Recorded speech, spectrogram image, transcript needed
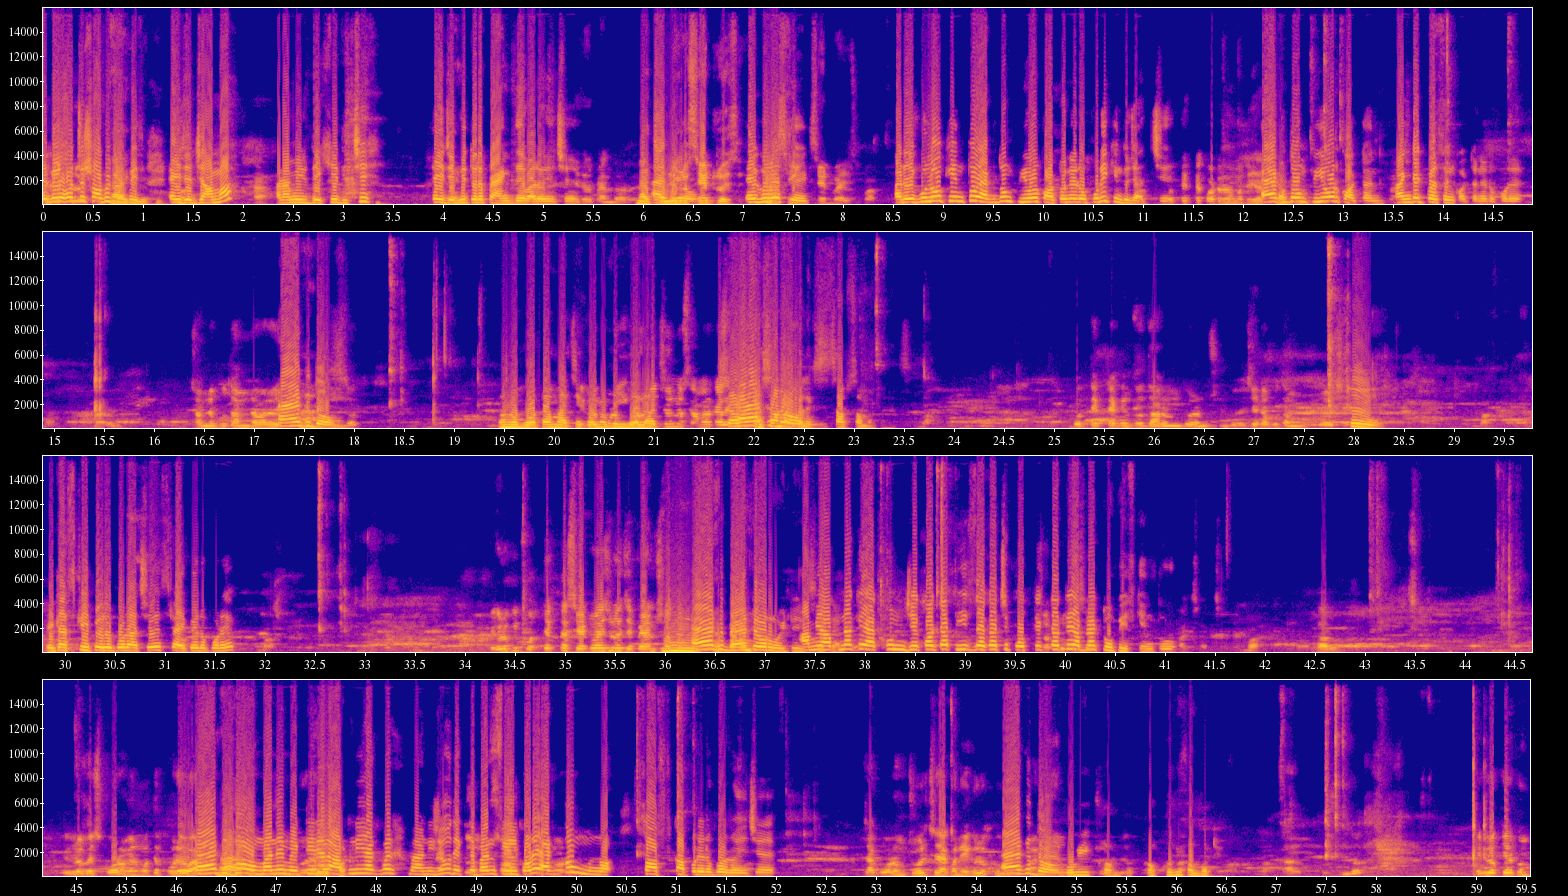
এগুলো হচ্ছে সবই টু হ্যাঁ, পিস এই যে জামা হ্যাঁ। আর আমি দেখিয়ে দিচ্ছি এই যে ভিতরে প্যান্ট দেওয়া রয়েছে। এগুলো সেট আর এগুলো কিন্তু একদম পিওর কটনের উপরেই কিন্তু যাচ্ছে। কটনের একদম পিওর কটন হান্ড্রেড পার্সেন্ট কটনের উপরে। সামনে বোতাম দেওয়া রয়েছে। একদম। কোনো বটম আছে কোনো আছে? সব কালেকশন সামার কালেকশন সব সামার প্রত্যেকটা কিন্তু দারুণ দারুণ সুন্দর হয়েছে। এটা বোতাম রয়েছে। হুম। এটা স্ট্রিপের উপর আছে স্ট্রাইপের উপরে। এগুলো কি প্রত্যেকটা সেট ওয়াইজ রয়েছে প্যান্ট সাথে একদম। প্যান্ট আর ওইটাই আমি আপনাকে এখন যে কটা পিস দেখাচ্ছি প্রত্যেকটাতে আপনার টু পিস কিন্তু। আচ্ছা আচ্ছা। বাহ দারুণ। এগুলো বেশ গরমের মধ্যে পরেও একদম হ্যাঁ, মানে মেটেরিয়াল আপনি একবার নিজেও দেখতে পারেন ফিল করে একদম সফট কাপড়ের উপর রয়েছে। যা গরম চলছে এখন এগুলো খুব একদম। খুবই কমফোর্ট খুবই কমফোর্টেবল সুন্দর। এগুলো কীরকম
